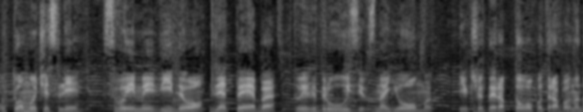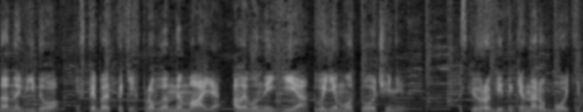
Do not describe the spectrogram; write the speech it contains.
у тому числі своїми відео для тебе, твоїх друзів, знайомих. Якщо ти раптово потрапив на дане відео і в тебе таких проблем немає, але вони є в твоєму оточенні, співробітників на роботі.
